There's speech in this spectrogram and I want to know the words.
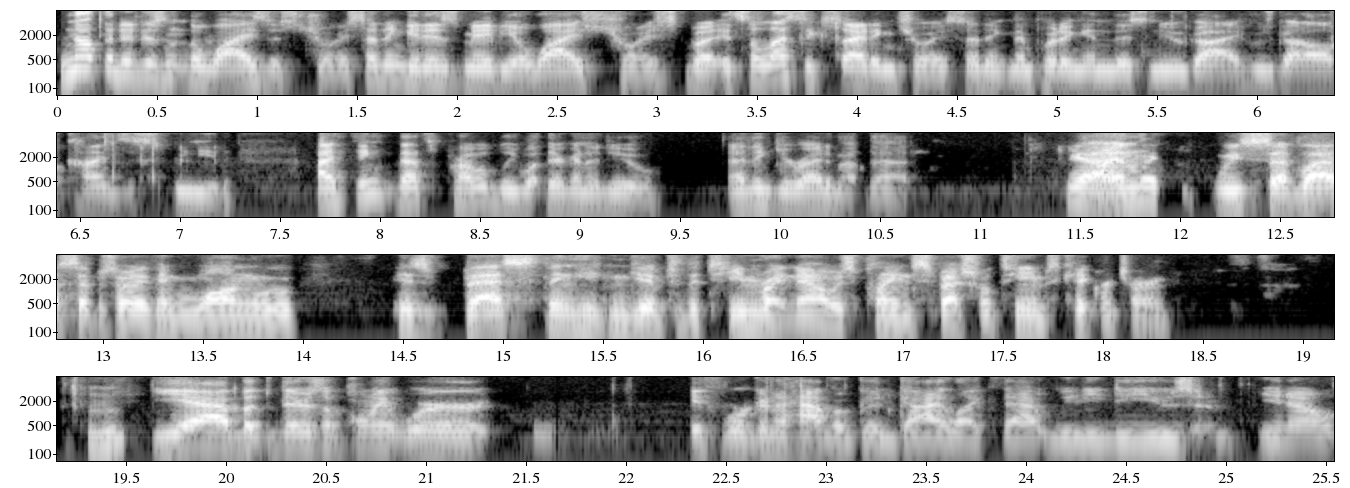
not that it isn't the wisest choice. I think it is maybe a wise choice, but it's a less exciting choice, I think, than putting in this new guy who's got all kinds of speed. I think that's probably what they're going to do. I think you're right about that. Yeah, I, and like we said last episode, I think Nwangwu, his best thing he can give to the team right now is playing special teams kick return. Mm-hmm. Yeah, but there's a point where if we're gonna have a good guy like that, we need to use him, you know.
